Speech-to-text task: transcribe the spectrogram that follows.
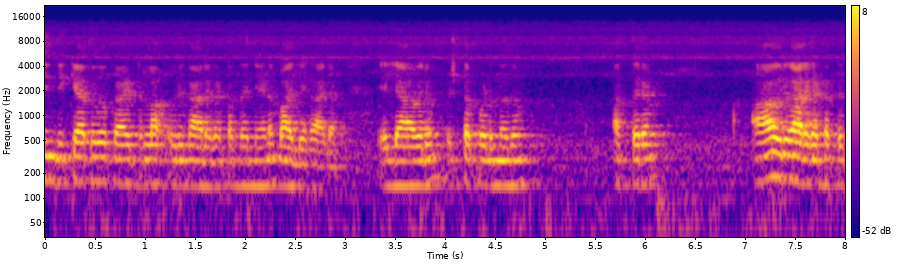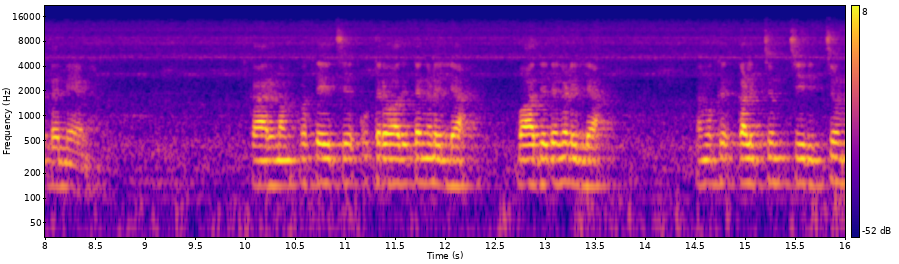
ചിന്തിക്കാത്തതൊക്കെ ആയിട്ടുള്ള ഒരു കാലഘട്ടം തന്നെയാണ് ബാല്യകാലം. എല്ലാവരും ഇഷ്ടപ്പെടുന്നതും അത്തരം ആ ഒരു കാലഘട്ടത്തിൽ തന്നെയാണ്. കാരണം പ്രത്യേകിച്ച് ഉത്തരവാദിത്തങ്ങളില്ല ബാധ്യതകളില്ല. നമുക്ക് കളിച്ചും ചിരിച്ചും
